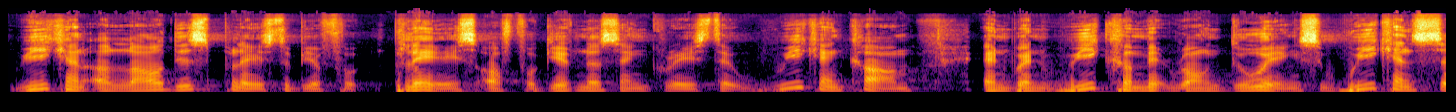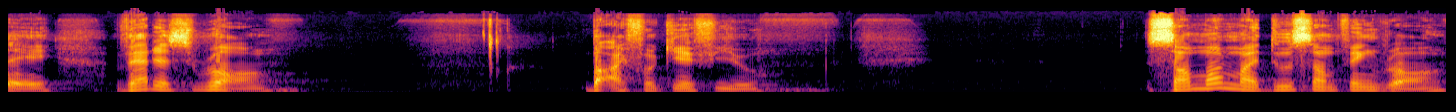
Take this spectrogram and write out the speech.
we can allow this place to be a place of forgiveness and grace that we can come and when we commit wrongdoings, we can say, That is wrong, but I forgive you. Someone might do something wrong,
